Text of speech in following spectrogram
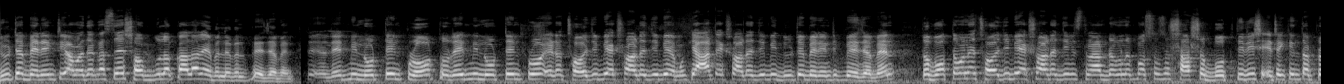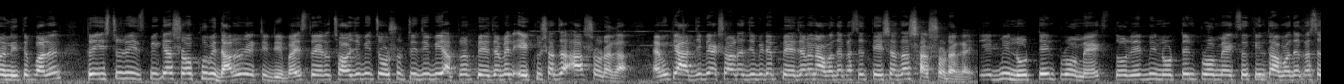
দুইটা ভ্যারিয়েন্টই আমাদের কাছে সবগুলো কালার অ্যাভেলেবেল পেয়ে যাবেন। রেডমি নোট টেন প্রো তো রেডমি নোট টেন প্রো এটা ছয় জিবি একশো আঠাশ জিবি এবং কি আট, একশো আঠাশ জিবি দুইটা ভ্যারিয়েন্টই পেয়ে যাবেন। তো বর্তমানে ছয় জিবি একশো আঠাশ জিবি স্ন্যাপড্রাগনের প্রসেসর সাতশো বত্রিশ, এটা কিন্তু আপনারা নিতে পারেন। তো স্টোরি স্পিকার সহ খুবই দারুণ একটি ডিভাইস ডিভাইস তো এটা ছয় জিবি চৌষট্টি জিবি আপনারা পেয়ে যাবেন একুশ হাজার আটশো টাকা। এমনকি আট জিবি একশো আঠাশ জিবিটা পেয়ে যাবেন আমাদের কাছে তেইশ হাজার সাতশো টাকায়। Redmi Note ten Pro Max তো রেডমি নোট টেন প্রো ম্যাক্সও কিন্তু আমাদের কাছে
